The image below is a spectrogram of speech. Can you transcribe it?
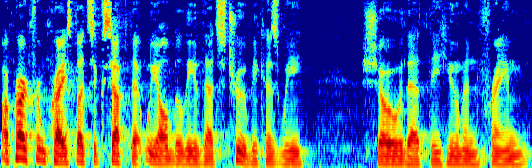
apart from Christ, let's accept that we all believe that's true because we show that the human frame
